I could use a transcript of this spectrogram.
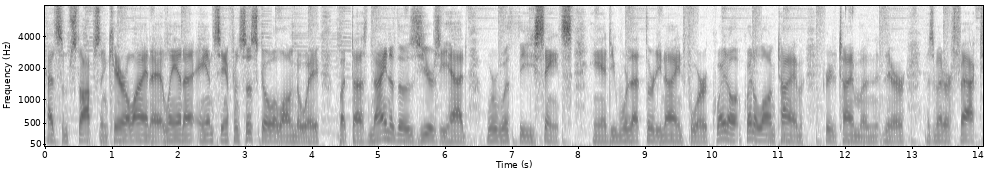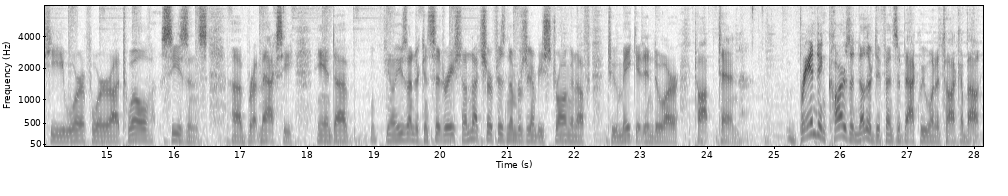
Had some stops in Carolina, Atlanta, and San Francisco along the way, but uh, nine of those years he had were with the Saints, and he wore that 39 for quite a quite a long time, period of time on there. As a matter of fact, he wore it for uh, 12 seasons. Uh, Brett Maxie, and uh, you know he's under consideration. I'm not sure if his numbers are going to be strong enough to make it into our top 10. Brandon Carr is another defensive back we want to talk about.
